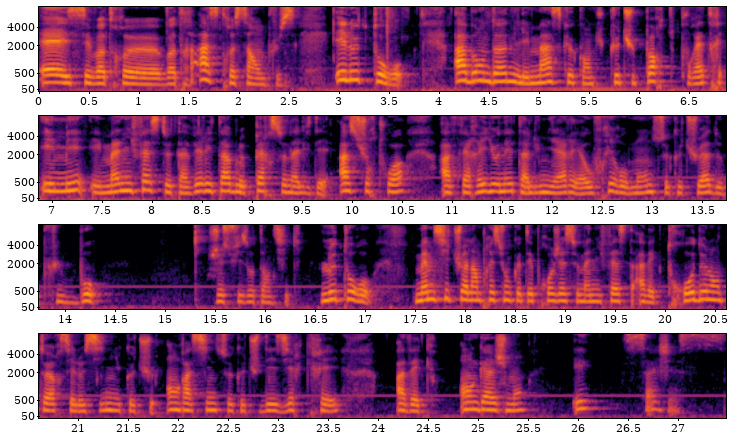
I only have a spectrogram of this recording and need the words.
et c'est votre, euh, votre astre ça en plus, et le taureau. Abandonne les masques que tu portes pour être aimé et manifeste ta véritable personnalité. Assure-toi à faire rayonner ta lumière et à offrir au monde ce que tu as de plus beau. Je suis authentique. Le taureau, même si tu as l'impression que tes projets se manifestent avec trop de lenteur, c'est le signe que tu enracines ce que tu désires créer avec engagement et sagesse.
